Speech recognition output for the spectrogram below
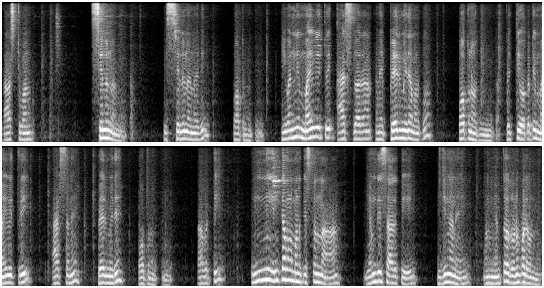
లాస్ట్ వన్ సెలూన్ అనమాట ఈ సెలూన్ అనేది ఓపెన్ అవుతుంది. ఇవన్నీ మై వి త్రీ యాడ్స్ ద్వారా అనే పేరు మీద మనకు ఓపెన్ అవుతుంది అనమాట ప్రతి ఒక్కటి మై వి త్రీ యాడ్స్ అనే పేరు మీదే ఓపెన్ అవుతుంది. కాబట్టి ఇన్ని ఇన్కమ్లు మనకి ఇస్తున్న ఎండి సార్కి నిజంగానే మనం ఎంతో రుణపడి ఉన్నాం.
